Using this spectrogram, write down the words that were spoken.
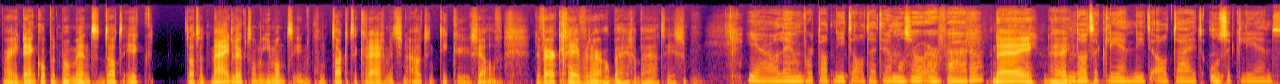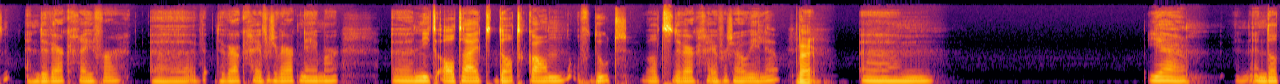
Maar ik denk op het moment dat ik dat het mij lukt om iemand in contact te krijgen met zijn authentieke zelf, de werkgever daar ook bij gebaat is. Ja, alleen wordt dat niet altijd helemaal zo ervaren. Nee, nee. Omdat de cliënt niet altijd, onze cliënt en de werkgever, eh, de werkgeverswerknemer, eh, niet altijd dat kan of doet wat de werkgever zou willen. Nee. Ehm, ja, en, en dat,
